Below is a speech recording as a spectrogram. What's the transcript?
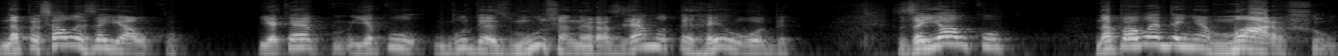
написали заявку, яке, яку буде змушене розглянути геолобі. Заявку на проведення маршу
